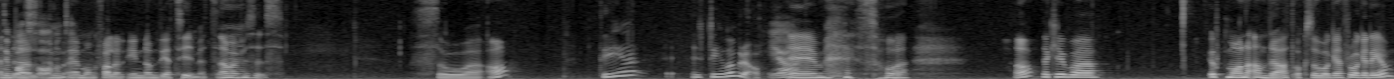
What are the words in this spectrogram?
ändra bara sa någonting. mångfalden inom det teamet. Ja men Mm. precis. Så ja, det, det var bra. Ja. Ehm, så ja, jag kan ju bara uppmana andra att också våga fråga det.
